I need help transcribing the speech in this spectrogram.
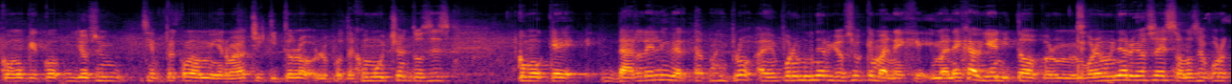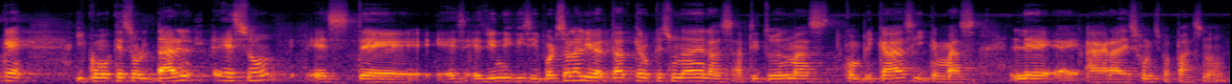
como que yo soy siempre como mi hermano chiquito, lo, lo protejo mucho, entonces como que darle libertad, por ejemplo, a mí me pone muy nervioso que maneje, y maneja bien y todo, pero me pone muy nervioso eso, no sé por qué, y como que soltar eso este, es, es bien difícil, por eso la libertad creo que es una de las aptitudes más complicadas y que más le eh, agradezco a mis papás, ¿no?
